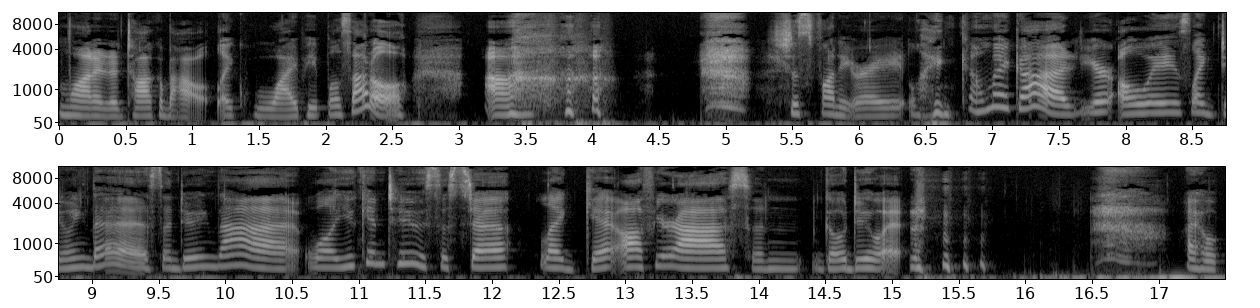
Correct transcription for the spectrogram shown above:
wanted to talk about like why people settle. Uh, it's just funny, right? Like, oh my God, you're always like doing this and doing that. Well, you can too, sister. Like, get off your ass and go do it. I hope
